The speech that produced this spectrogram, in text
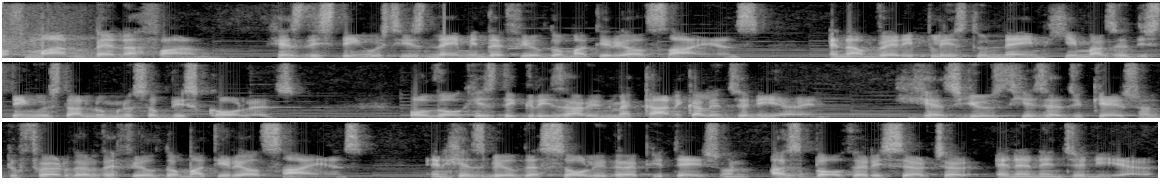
Othmane Benafan has distinguished his name in the field of material science, and I'm very pleased to name him as a distinguished alumnus of this college. Although his degrees are in mechanical engineering, he has used his education to further the field of material science and has built a solid reputation as both a researcher and an engineer.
